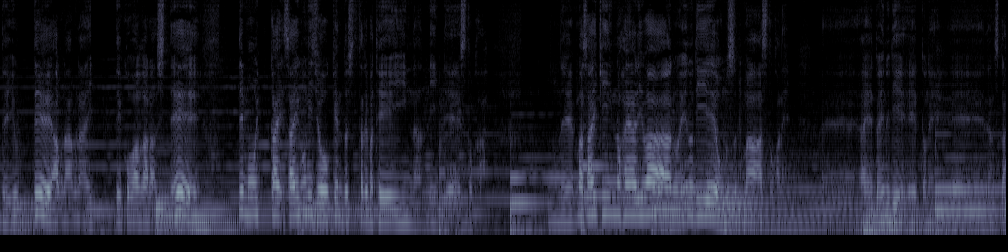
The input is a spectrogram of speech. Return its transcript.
って言って危ない危ないって怖がらして。でもう一回最後に条件として例えば定員何人ですとか。で、まあ、最近の流行りはあの NDA を結びますとかね、えー、えー、と NDA えっ、ー、とね、えー、なんですか。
